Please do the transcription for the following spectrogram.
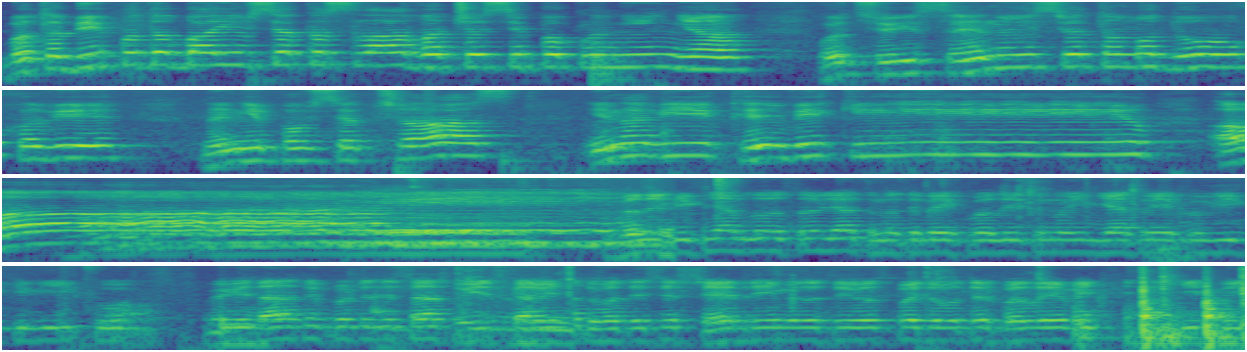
Бо тобі подобає всяка слава, честь і поклоніння Отцю і Сину, і Святому Духові, нині повсякчас і на віки віків. Амінь. Великий кня благословлятиму тебе і хвалитиму ім'я Твоє по віки віку. Вирідати про чудеса Твої скажуть, радуватися щедрий, і милостивий Господь довготерпеливий. Святі Твої,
